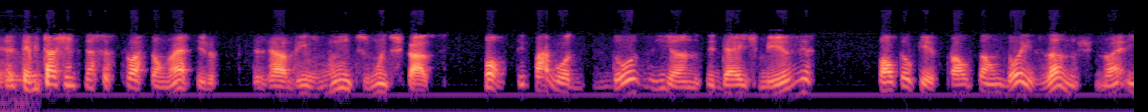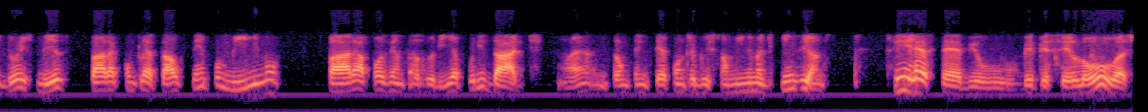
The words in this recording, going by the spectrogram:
É, tem muita gente nessa situação, não é, Ciro? Eu já vi muitos, muitos casos. Bom, se pagou 12 anos e 10 meses, falta o quê? Faltam dois anos não é? e dois meses para completar o tempo mínimo para aposentadoria por idade. Não é? Então tem que ter a contribuição mínima de 15 anos. Se recebe o BPC LOAS,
